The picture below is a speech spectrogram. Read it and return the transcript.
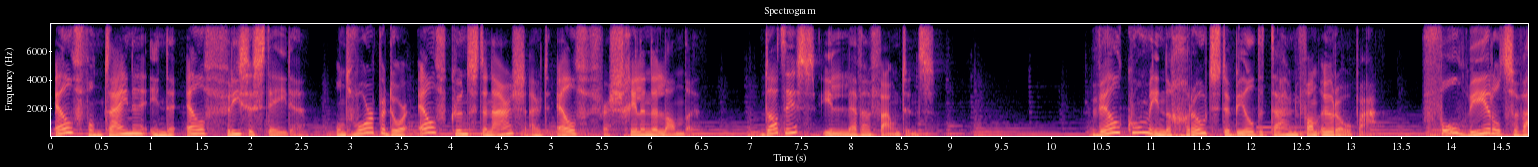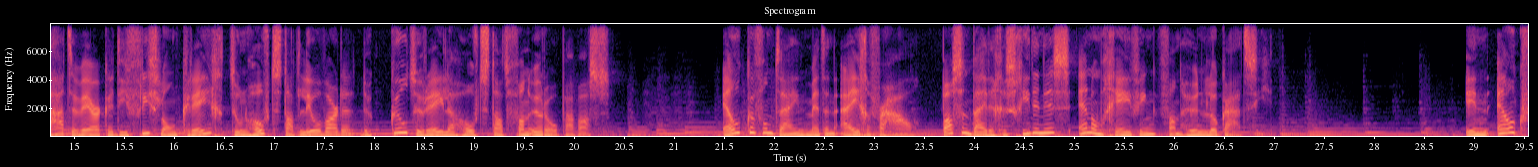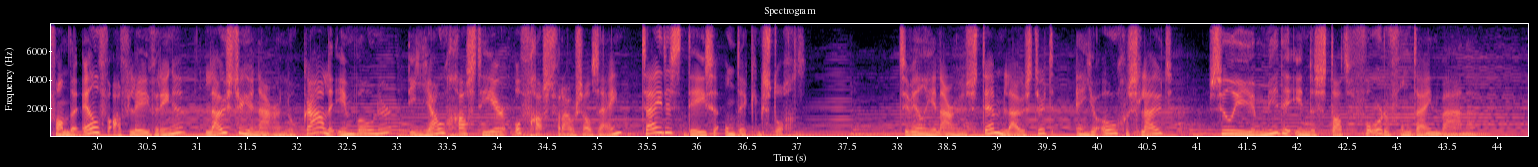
Elf fonteinen in de elf Friese steden. Ontworpen door elf kunstenaars uit elf verschillende landen. Dat is Eleven Fountains. Welkom in de grootste beeldentuin van Europa. Vol wereldse waterwerken die Friesland kreeg toen hoofdstad Leeuwarden de culturele hoofdstad van Europa was. Elke fontein met een eigen verhaal, passend bij de geschiedenis en omgeving van hun locatie. In elk van de elf afleveringen luister je naar een lokale inwoner die jouw gastheer of gastvrouw zal zijn tijdens deze ontdekkingstocht. Terwijl je naar hun stem luistert en je ogen sluit, zul je je midden in de stad voor de fontein banen.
